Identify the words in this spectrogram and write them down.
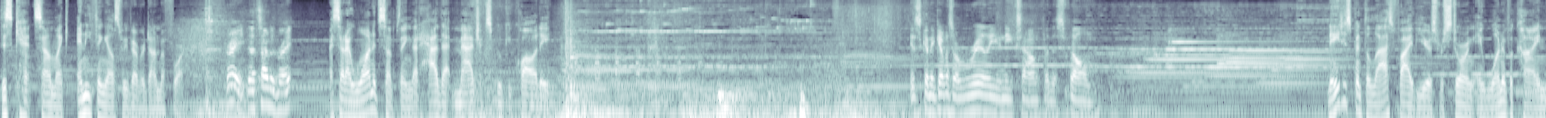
This can't sound like anything else we've ever done before. Great, that sounded right. I said I wanted something that had that magic, spooky quality. It's going to give us a really unique sound for this film. Nate has spent the last five years restoring a one of a kind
